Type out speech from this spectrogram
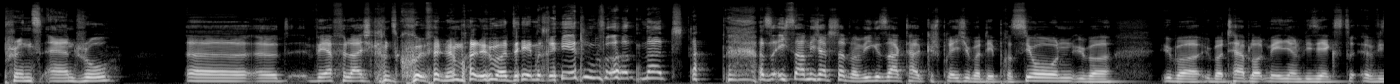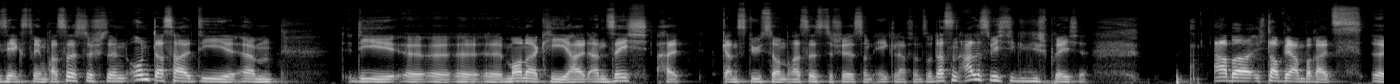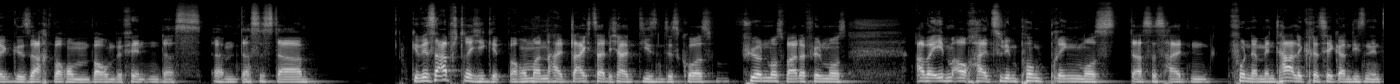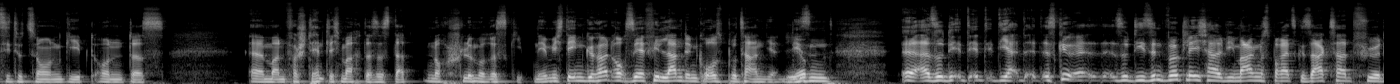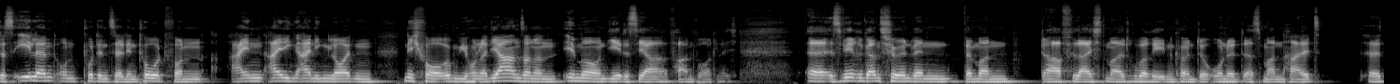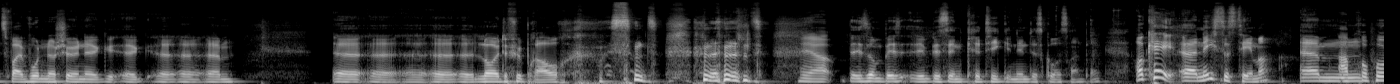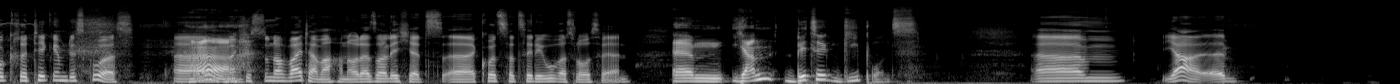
Prince Andrew äh, äh, wäre vielleicht ganz cool, wenn wir mal über den reden würden, anstatt. Also ich sage nicht anstatt, weil wie gesagt, halt Gespräche über Depressionen, über, über, über Tabloid-Medien, wie, sie äh, wie sie extrem rassistisch sind und dass halt die, ähm, die äh, äh, äh, Monarchie halt an sich halt ganz düster und rassistisch ist und ekelhaft und so. Das sind alles wichtige Gespräche. Aber ich glaube, wir haben bereits gesagt, warum, warum wir finden, dass, ähm, dass es da gewisse Abstriche gibt, warum man halt gleichzeitig halt diesen Diskurs führen muss, weiterführen muss, aber eben auch halt zu dem Punkt bringen muss, dass es halt eine fundamentale Kritik an diesen Institutionen gibt und dass äh, man verständlich macht, dass es da noch Schlimmeres gibt. Nämlich denen gehört auch sehr viel Land in Großbritannien. Die Yep. sind äh, also die, die, die, es, also die sind wirklich halt, wie Magnus bereits gesagt hat, für das Elend und potenziell den Tod von ein, einigen, einigen Leuten nicht vor irgendwie 100 Jahren, sondern immer und jedes Jahr verantwortlich. Äh, es wäre ganz schön, wenn, wenn man da vielleicht mal drüber reden könnte, ohne dass man halt äh, zwei wunderschöne ge- äh, äh, äh, äh, äh, Leute für braucht. Und- Ja. die so ein bisschen, ein bisschen Kritik in den Diskurs reinbringen. Okay, äh, nächstes Thema. Ähm, Apropos Kritik im Diskurs. Ähm, Ah. Möchtest du noch weitermachen oder soll ich jetzt äh, kurz zur CDU was loswerden? Ähm, Jan, bitte gib uns. Ähm, ja, äh,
